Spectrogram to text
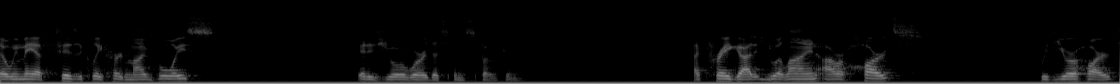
though we may have physically heard my voice, it is your word that's been spoken. I pray, God, that you align our hearts with your heart.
